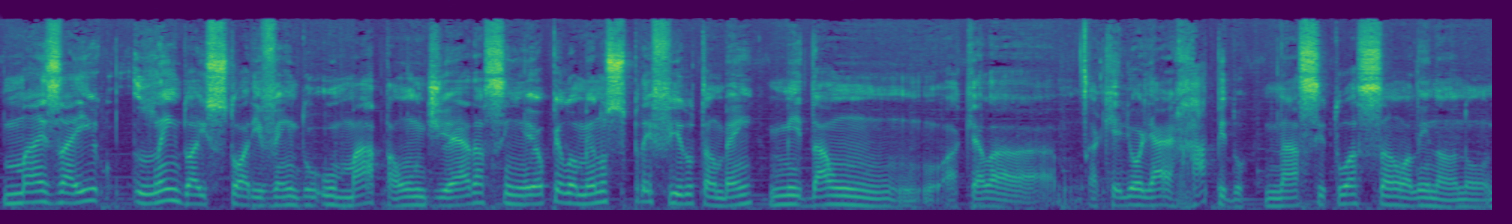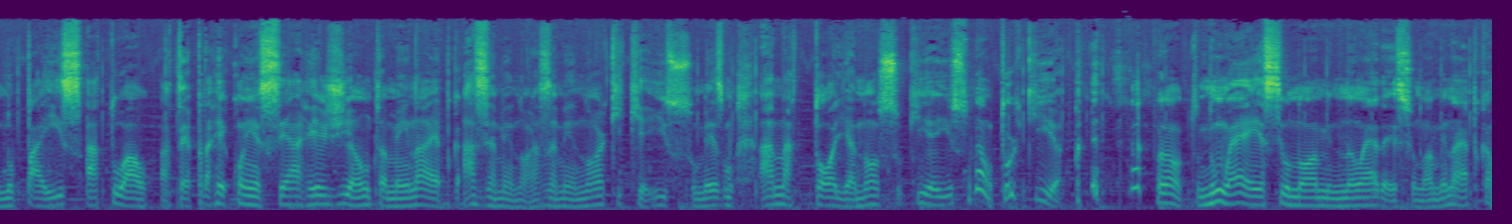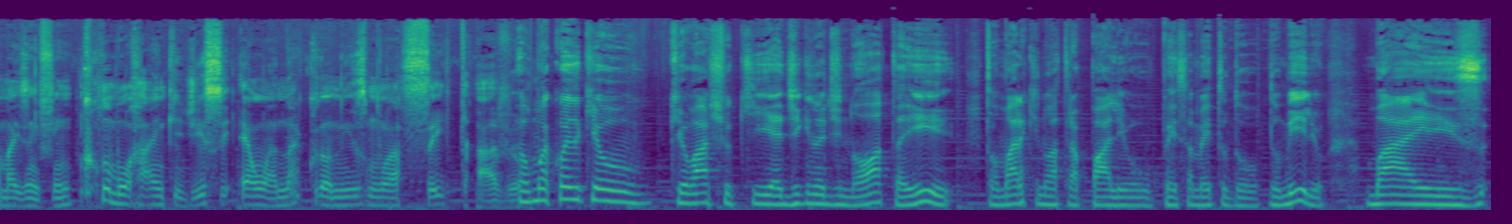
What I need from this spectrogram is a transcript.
mas aí, lendo a história e vendo o mapa onde era, assim, eu pelo menos prefiro também me dar um. aquela. aquele olhar rápido na situação ali no, no, no país atual. Até para reconhecer a região também na época. Ásia Menor, Ásia Menor, que que é isso mesmo? Anatólia, nossa, o que é isso? Não, Turquia. Pronto, não é esse o nome, não era esse o nome na época, mas enfim, como o Heinck disse, é um anacronismo aceitável. Uma coisa que eu, que eu acho que é digna de nota aí, tomara que não atrapalhe o pensamento do, do Milho, mas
